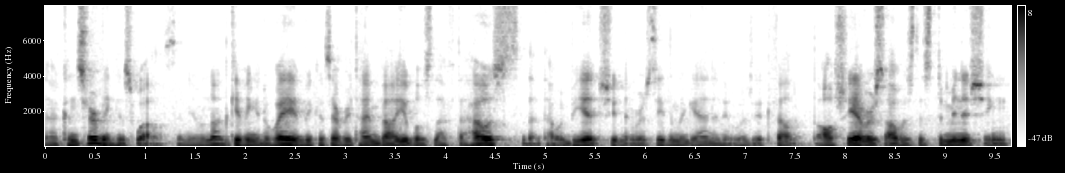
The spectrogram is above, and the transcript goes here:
uh, conserving his wealth and you know not giving it away because every time valuables left the house that that would be it. She'd never see them again and it was it felt all she ever saw was this diminishing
